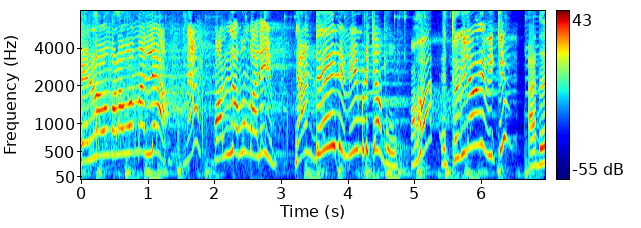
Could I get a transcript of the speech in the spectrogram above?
വെള്ളവും? വള്ളവും വലയും. ഞാൻ ഡെയിലി മീൻ പിടിക്കാൻ പോകും ആഹാ എത്ര കിലോ വരെ വിൽക്കും? അത്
